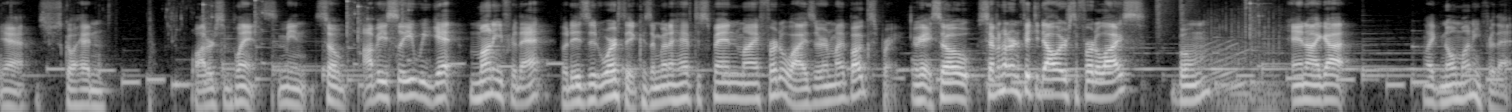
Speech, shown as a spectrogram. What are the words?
yeah, let's just go ahead and water some plants. I mean, so obviously we get money for that, but is it worth it? Because I'm gonna have to spend my fertilizer and my bug spray. Okay, so $750 to fertilize, boom. And I got like no money for that.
